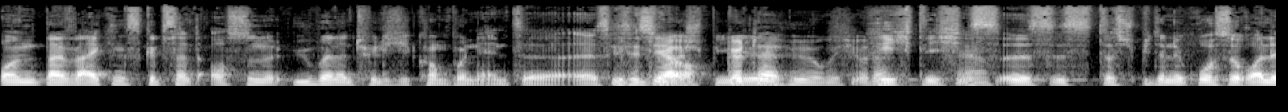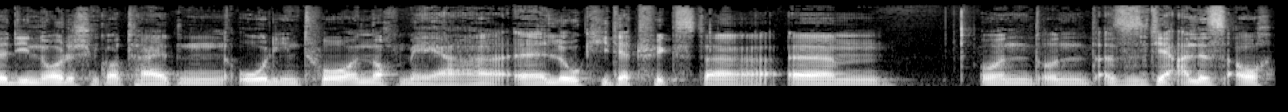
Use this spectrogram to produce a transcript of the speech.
und bei Vikings gibt's halt auch so eine übernatürliche Komponente. Es Die gibt sind zum ja auch Beispiel- götterhörig, oder? Richtig, Ja. es, es ist, das spielt eine große Rolle, die nordischen Gottheiten, Odin, Thor und noch mehr, äh, Loki, der Trickster, ähm, und, und also es sind ja alles auch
